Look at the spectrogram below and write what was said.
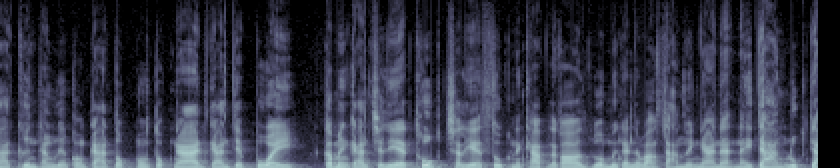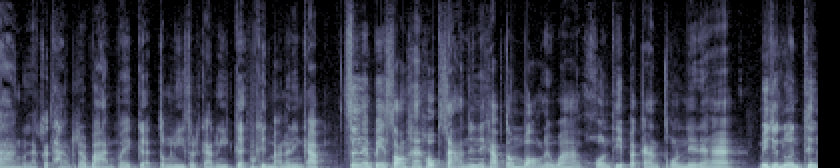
มากขึ้น ทั้งเรื่องของการตกงงตกงาน การเจ็บป่วย ก็เป็นการเฉลี่ยทุกเฉลี่ยสุขนะครับแล้วก็ร่วมมือกันระหว่าง 3 หน่วยงานนะนายจ้างลูกจ้าง แล้วก็ทางรัฐบาลเพื่อให้เกิดตรงนี้ส่วนการตรงนี้เกิดขึ้นมานั่นเองครับซึ่งในปี 2563นี่นะครับต้องบอกเลยว่าคนที่ประกันตนเนี่ยนะฮะ มีจำนวนถึง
